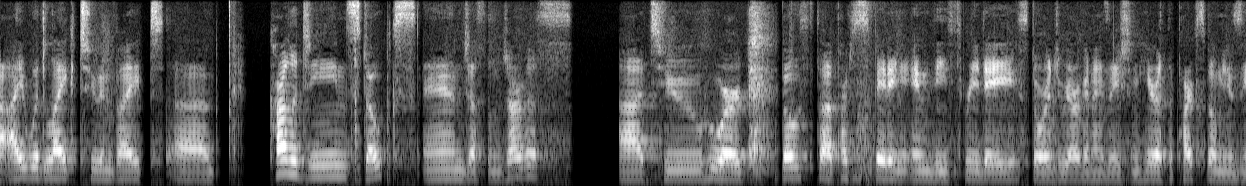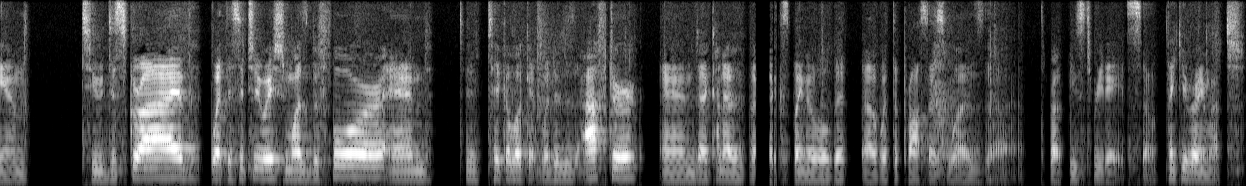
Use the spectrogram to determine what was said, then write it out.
I would like to invite uh, Carla Jean Stokes and Jessalyn Jarvis uh, to who are both uh, participating in the three-day storage reorganization here at the Parksville Museum to describe what the situation was before and to take a look at what it is after and uh, kind of explain a little bit uh, what the process was uh, throughout these three days. So thank you very much.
